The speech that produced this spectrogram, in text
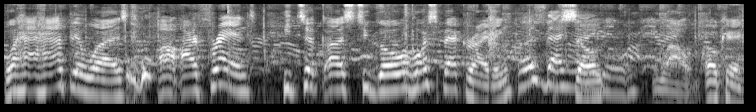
what had happened was uh, our friend he took us to go horseback riding. Horseback So, riding. wow. Okay,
